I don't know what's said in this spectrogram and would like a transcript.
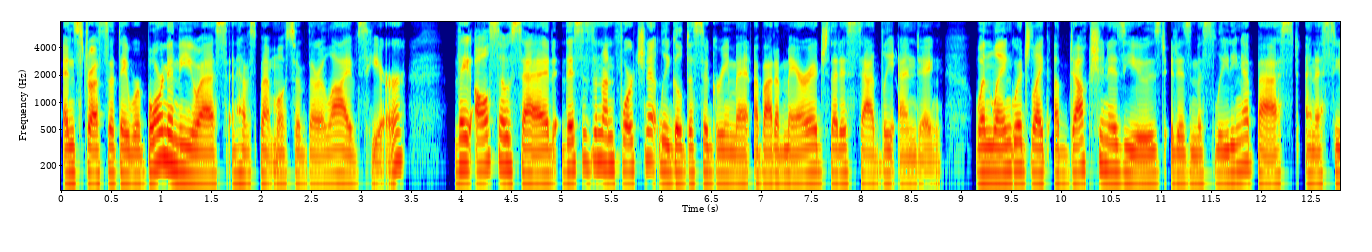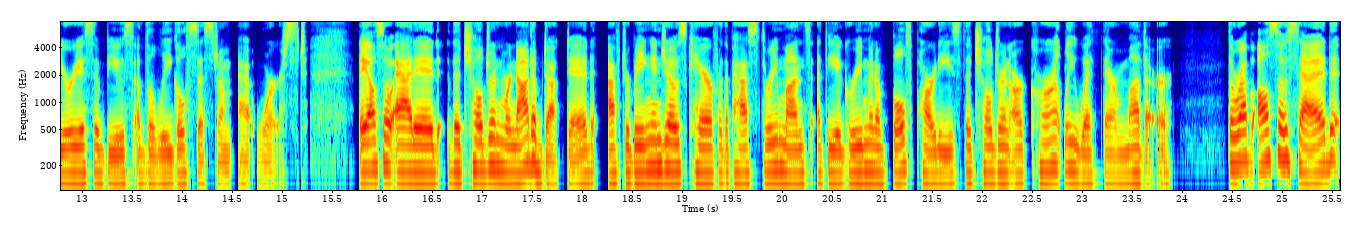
and stressed that they were born in the US and have spent most of their lives here. They also said this is an unfortunate legal disagreement about a marriage that is sadly ending. When language like abduction is used, it is misleading at best and a serious abuse of the legal system at worst. They also added the children were not abducted. After being in Joe's care for the past three months at the agreement of both parties, the children are currently with their mother. The rep also said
